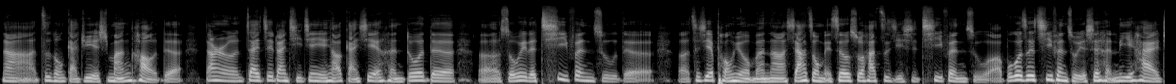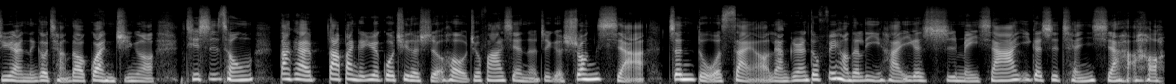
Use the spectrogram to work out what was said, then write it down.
那这种感觉也是蛮好的。当然，在这段期间也要感谢很多的呃所谓的气氛组的呃这些朋友们呢。霞总每次都说他自己是气氛组啊，不过这个气氛组也是很厉害，居然能够抢到冠军啊。其实从大概大半个月过去的时候，就发现呢，这个双侠争夺赛啊，两个人都非常的厉害，一个是美霞，一个是陈霞哈，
